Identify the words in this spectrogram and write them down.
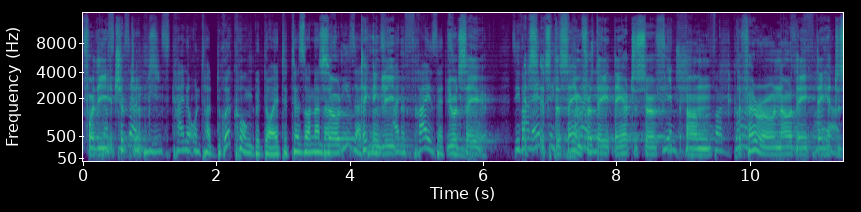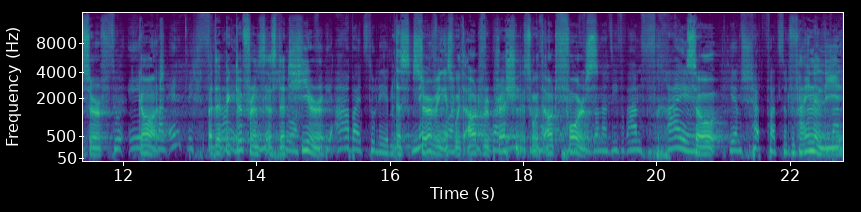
for the Egyptians. Dienst keine Unterdrückung bedeutete, sondern dass So technically, Dienst eine Freisetzung you would say war. Sie waren it's, it's the same. First, they, they had to serve um, the Pharaoh. Now they, they had to serve zu ehren. Sie God. But the big difference is that here, für die Arbeit zu leben, this serving is without repression, it's without force. sondern sie waren frei, So, ihrem Schöpfer zu begegnen. Sie Finally,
